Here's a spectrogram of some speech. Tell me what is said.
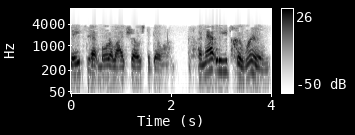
Dates that Lorelai chose to go on. And that leads to Rune.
